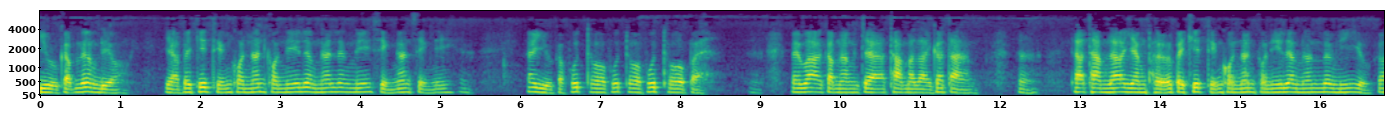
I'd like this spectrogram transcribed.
อยู่กับเรื่องเดียว อย่าไปคิดถึงคนนั้นคนนี้เรื่องนั้นเรื่องนี้ สิ่งนั้นสิ่งนี้ ให้อยู่กับพุทโธ พุทโธพุทโธไป ไม่ว่ากำลังจะทำอะไรก็ตามถ้าทำแล้วยังเผลอไปคิดถึงคนนั้นคนนี้เรื่องนั้นเรื่องนี้อยู่ ก็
